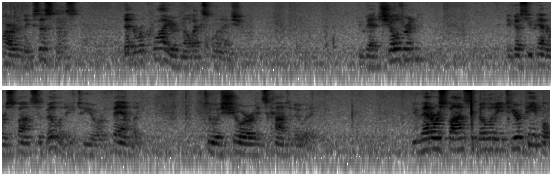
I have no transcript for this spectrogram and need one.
part of existence that it required no explanation. You had children because you had a responsibility to your family to assure its continuity. You had a responsibility to your people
